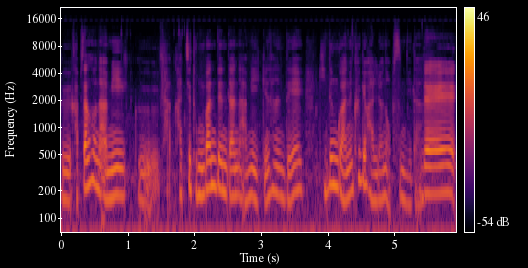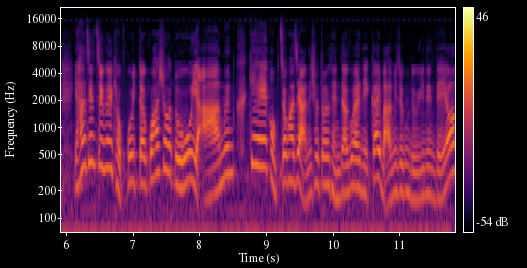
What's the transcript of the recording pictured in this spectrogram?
그 갑상선 암이 그 자- 같이 동반된다는 암이 있긴 하는데 기능과는 크게 관련은 없습니다. 네, 이 항진증을 겪고 있다고 하셔도 이 암은 크게 걱정하지 않으셔도 된다고 하니까 마음이 조금 놓이는데요.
